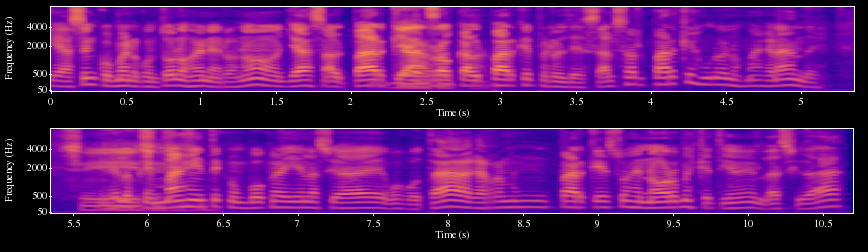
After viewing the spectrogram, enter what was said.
que hacen con, bueno, con todos los géneros, ¿no? Jazz al parque, Jazz al rock al parque. parque, pero el de salsa al parque es uno de los más grandes. Sí, es de los que sí, más sí. gente convoca ahí en la ciudad de Bogotá, agarran un parque esos enormes que tiene la ciudad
